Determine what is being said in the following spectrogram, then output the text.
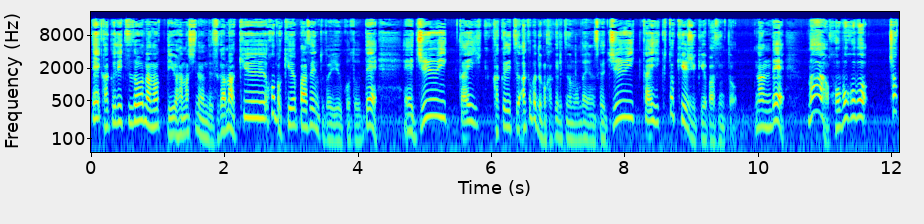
で、確率どうなのっていう話なんですが、まあ、9、ほぼ9%ということで、えー、11回引く確率、あくまでも確率の問題なんですけど、11回引くと99%。なんで、まあ、ほぼほぼ、ちょっ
